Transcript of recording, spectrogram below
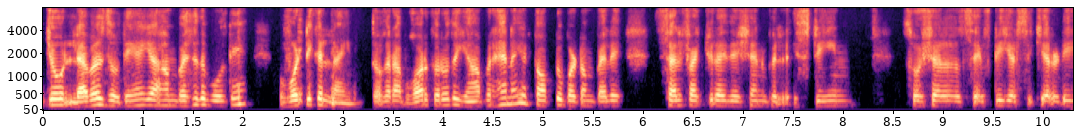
जो लेवल्स होते हैं, या हम वैसे तो बोलते हैं वर्टिकल लाइन तो अगर आप गौर करो तो यहाँ पर है ना ये टॉप टू बॉटम पहले सेल्फ एक्चुअलाइजेशन फिर स्टीम सोशल सेफ्टी या सिक्योरिटी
